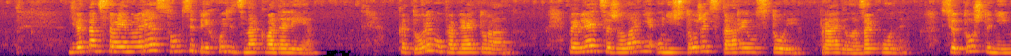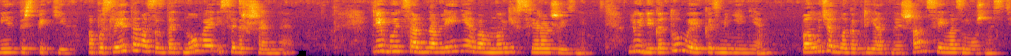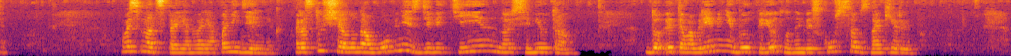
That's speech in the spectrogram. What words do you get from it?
19 января Солнце переходит в знак Водолея, которым управляет Уран. Появляется желание уничтожить старые устои, правила, законы, все то, что не имеет перспектив, а после этого создать новое и совершенное. Требуется обновление во многих сферах жизни. Люди, готовые к изменениям, получат благоприятные шансы и возможности. 18 января, понедельник. Растущая луна в Овне с 9.07 утра. До этого времени был период луны без курса в знаке Рыб.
